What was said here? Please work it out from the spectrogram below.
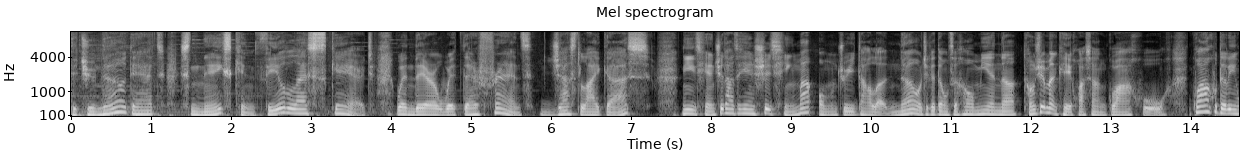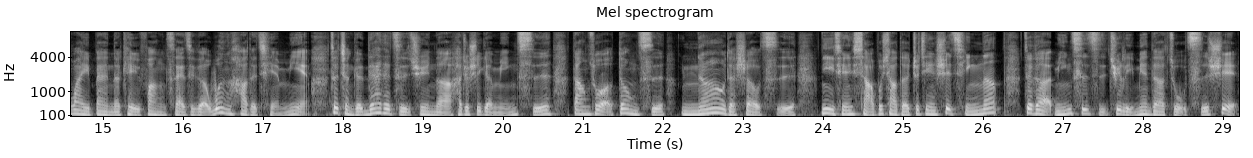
Did you know that snakes can feel less scared when they're with their friends, just like us？你以前知道这件事情吗？我们注意到了 “no” 这个动词后面呢，同学们可以画上刮胡。刮胡的另外一半呢，可以放在这个问号的前面。这整个 that 子句呢，它就是一个名词，当做动词 “no” 的受词。你以前晓不晓得这件事情呢？这个名词子句里面的主词是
